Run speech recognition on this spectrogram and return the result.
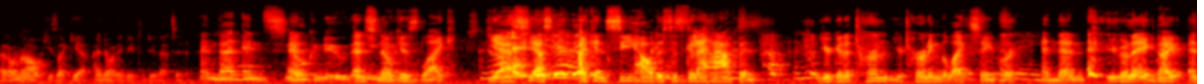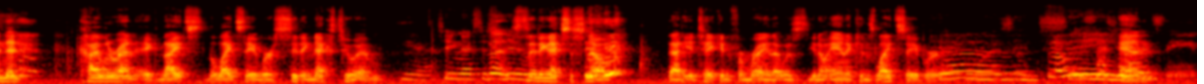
I don't know. He's like, Yeah, I know what I need to do, that's it. And that and Snoke knew that And he Snoke knew. is like, Snoke- Yes, yes, yeah. I can see how this can is gonna see how this happen. is happening. You're gonna turn you're turning the lightsaber and then you're gonna ignite and then Kylo Ren ignites the lightsaber sitting next to him, Yeah. Sitting next to But- Snoop. sitting next to Snoke, that he had taken from Rey that was, you know, Anakin's lightsaber. It was That was insane. And- good scene.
